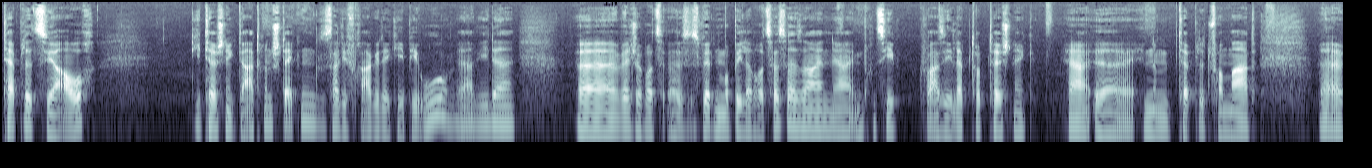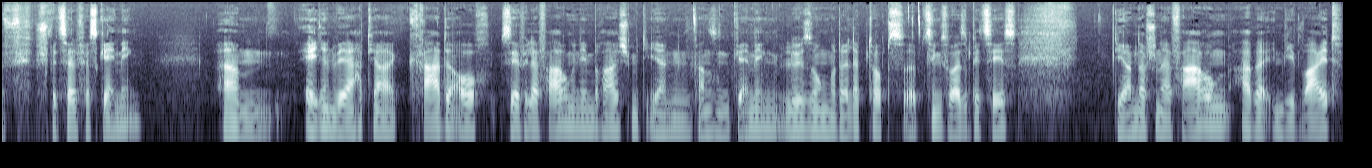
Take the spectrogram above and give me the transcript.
Tablets ja auch die Technik da drin stecken. Das ist halt die Frage der GPU ja wieder. Äh, welcher Prozessor, es wird ein mobiler Prozessor sein, ja, im Prinzip quasi Laptop-Technik, ja, äh, in einem Tablet-Format, äh, speziell fürs Gaming. Ähm, Alienware hat ja gerade auch sehr viel Erfahrung in dem Bereich mit ihren ganzen Gaming-Lösungen oder Laptops äh, beziehungsweise PCs. Die haben da schon Erfahrung, aber inwieweit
